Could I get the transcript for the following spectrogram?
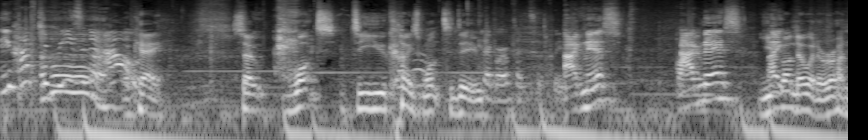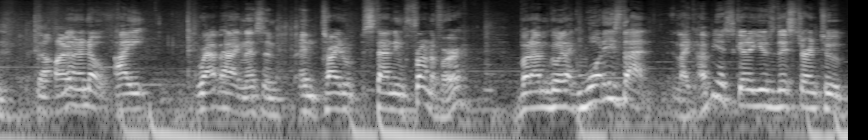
You have to reason it out. Okay. So, what do you guys want to do? Can I borrow a pencil, please? Agnes? Agnes? You've I- got nowhere to run. No, I, No, no, no. I grab Agnes and, and try to stand in front of her, but I'm going like, what is that? Like, I'm just gonna use this turn to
